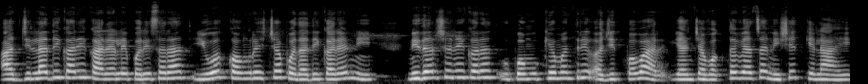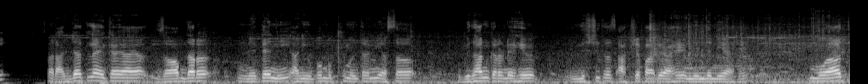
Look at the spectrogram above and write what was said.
आज जिल्हाधिकारी कार्यालय परिसरात युवक काँग्रेसच्या पदाधिकाऱ्यांनी निदर्शने करत उपमुख्यमंत्री अजित पवार यांच्या वक्तव्याचा निषेध केला आहे. राज्यातल्या एका जबाबदार नेत्यांनी आणि उपमुख्यमंत्र्यांनी असं विधान करणे हे निश्चितच आक्षेपार्ह आहे निंदनीय आहे. मुळात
